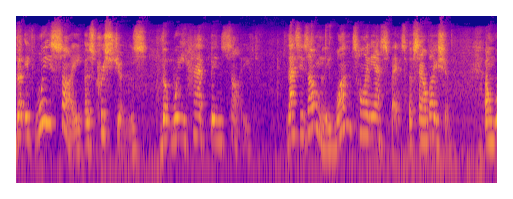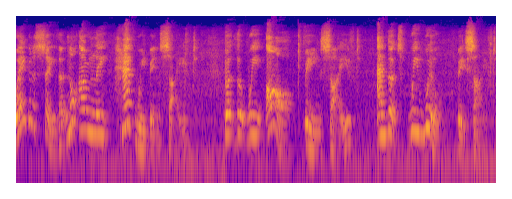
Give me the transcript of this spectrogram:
that if we say as Christians that we have been saved, that is only one tiny aspect of salvation. And we're going to see that not only have we been saved, but that we are being saved and that we will be saved.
